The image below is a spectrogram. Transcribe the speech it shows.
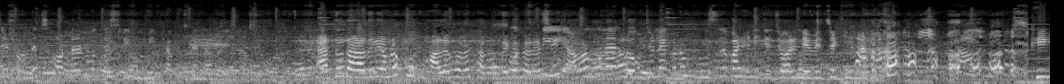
যে সন্ধ্যে ছটার মধ্যে শ্রীভূমির ঠাকুর দেখা হয়ে এত তাড়াতাড়ি আমরা খুব ভালোভাবে ঠাকুর দেখে ফেলেছি। আমার মনে হয় লোকজন এখনও বুঝতে পারেনি যে জল নেমেছে কিনা। ঠিক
